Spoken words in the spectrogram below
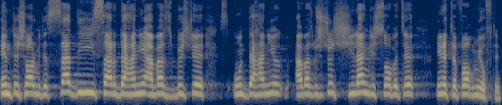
انتشار میده. صدی سر دهنی عوض بشه. اون دهنی عوض بشه چون شیلنگش ثابته. این اتفاق میفته.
